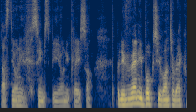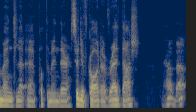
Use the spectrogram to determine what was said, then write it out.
that's the only seems to be the only place. So, but if you have any books you want to recommend, uh, put them in there. City of God, I've read that. I have that.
